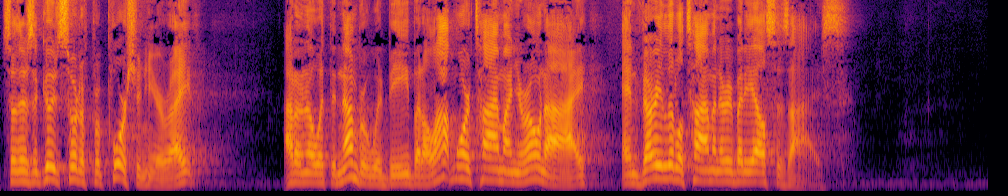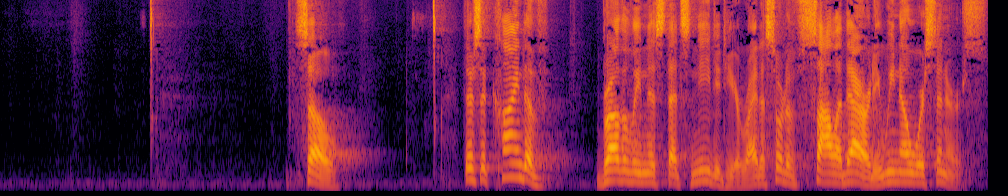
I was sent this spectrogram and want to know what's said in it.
So there's a good sort of proportion here, right? I don't know what the number would be, but a lot more time on your own eye and very little time on everybody else's eyes. So, there's a kind of brotherliness that's needed here, right? A sort of solidarity. We know we're sinners.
